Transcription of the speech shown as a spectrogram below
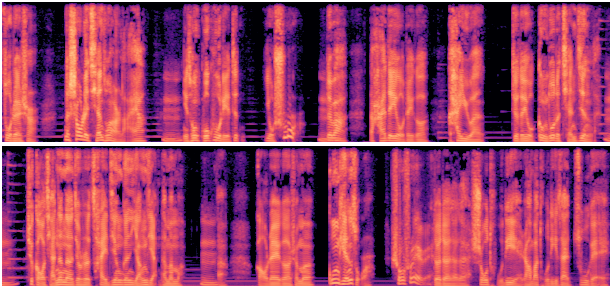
做这事儿，那烧这钱从哪儿来呀？嗯，你从国库里这有数，嗯对？吧？那还得有这个开源，就得有更多的钱进来。嗯去搞钱的呢，就是蔡京跟杨戬他们嘛，嗯啊搞这个什么公田所，收税呗。对对对对，收土地，然后把土地再租给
